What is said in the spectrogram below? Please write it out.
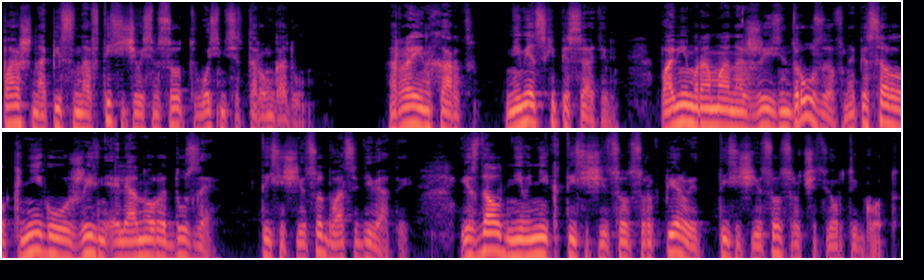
«Паш» написана в 1882 году. Рейнхард, немецкий писатель. Помимо романа «Жизнь друзов» написал книгу «Жизнь Элеоноры Дузе» 1929. Издал дневник 1941-1944 год.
